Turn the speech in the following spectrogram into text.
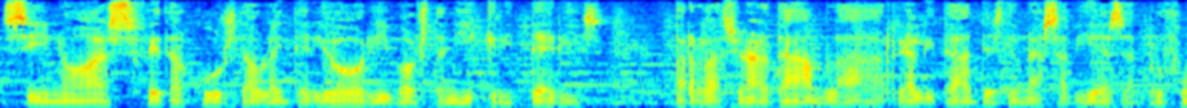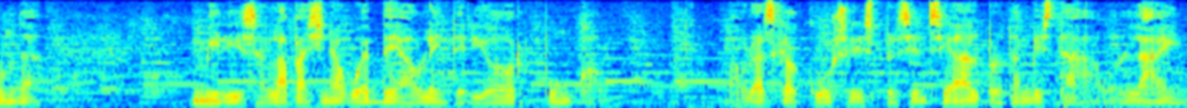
si no has fet el curs d'aula interior i vols tenir criteris per relacionar-te amb la realitat des d'una saviesa profunda, miris a la pàgina web de aulainterior.com. Veuràs que el curs és presencial, però també està online.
